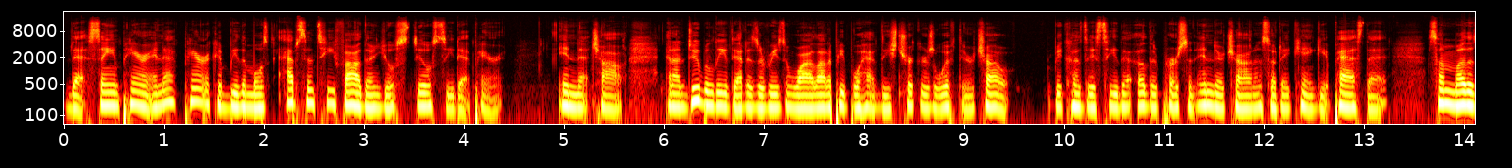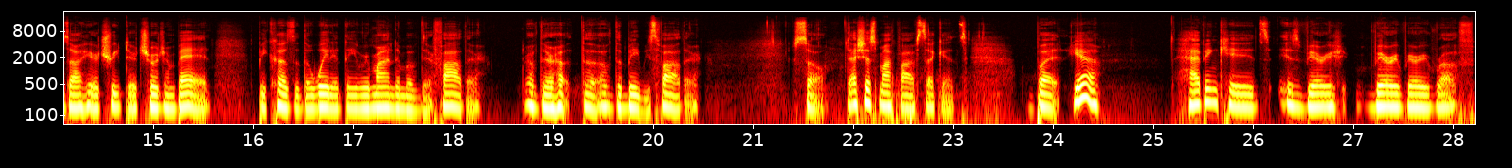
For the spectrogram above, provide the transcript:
that same parent. And that parent could be the most absentee father, and you'll still see that parent in that child. And I do believe that is a reason why a lot of people have these triggers with their child because they see that other person in their child and so they can't get past that. Some mothers out here treat their children bad because of the way that they remind them of their father, of their the of the baby's father. So that's just my five seconds. But yeah, having kids is very, very, very rough.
